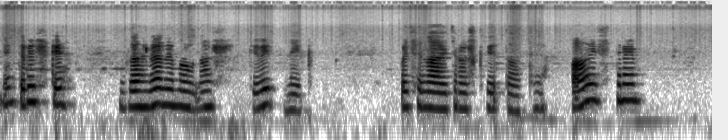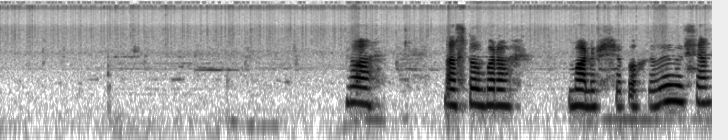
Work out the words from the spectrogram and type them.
І трішки заглянемо в наш квітник. Починають розквітати айстри. Ну, а на стовбурах малів похилилися,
